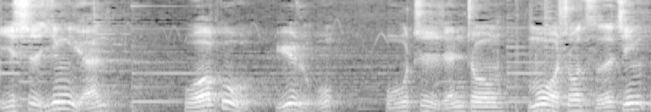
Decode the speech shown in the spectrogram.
以是因缘，我故于汝，无智人中，莫说此经。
